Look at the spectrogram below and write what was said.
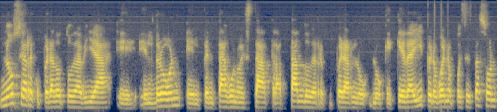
no se ha recuperado todavía eh, el dron, el Pentágono está tratando de recuperar lo, lo que queda ahí, pero bueno pues estas son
